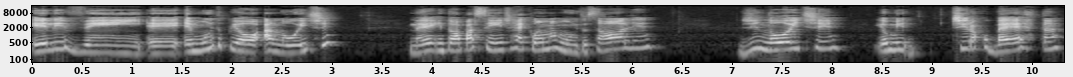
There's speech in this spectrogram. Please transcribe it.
ele vem, é, é muito pior à noite, né? Então, a paciente reclama muito, assim, olha, de noite eu me tiro a coberta,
